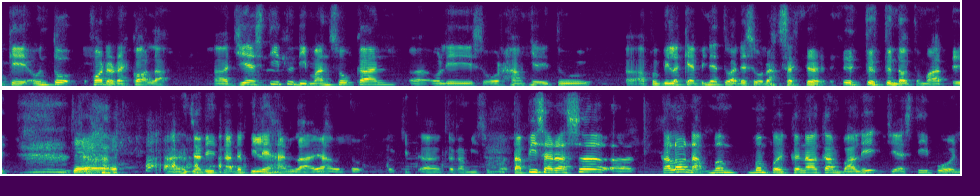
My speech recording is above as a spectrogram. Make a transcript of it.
okay untuk for the record lah uh, GST tu dimansuhkan uh, oleh seorang iaitu uh, apabila kabinet tu ada seorang saja itu tu Dr. Mahathir. Yeah. uh, jadi tak ada pilihan lah ya untuk untuk kita uh, untuk kami semua. Tapi saya rasa uh, kalau nak mem- memperkenalkan balik GST pun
